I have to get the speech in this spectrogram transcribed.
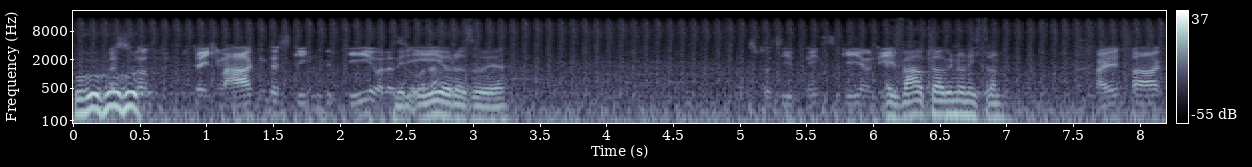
Weißt du Uhuhu. noch, mit welchem Haken das ging? Mit E oder Mit so? E oder so, ja. Es passiert nichts. G und E. Ich war, glaube ich, noch nicht dran. Pfeilhaken.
